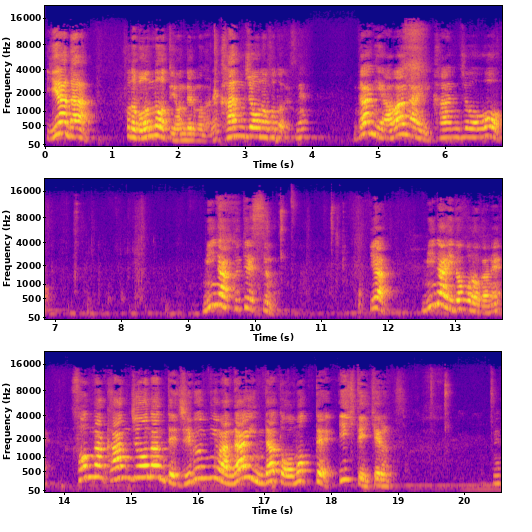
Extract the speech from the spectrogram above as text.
嫌なこの煩悩って呼んでるものはね感情のことですね。がに合わない感情を見なくて済む。いや見ないどころかねそんな感情なんて自分にはないんだと思って生きていけるんです。ね、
